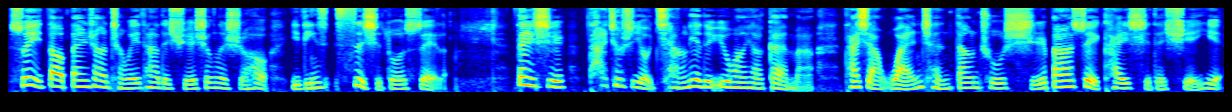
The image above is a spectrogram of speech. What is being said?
所以到班上成为他的学生的时候，已经四十多岁了。但是他就是有强烈的欲望要干嘛？他想完成当初十八岁开始的学业。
